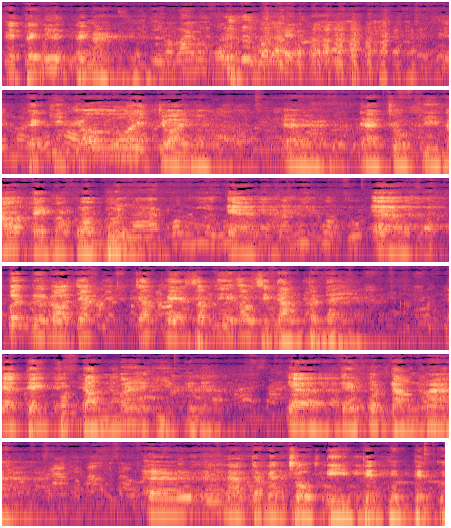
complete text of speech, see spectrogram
เป็นแต่ยื่นไปหนากินน้ำลายมันขมตัวได้จะกินจ้อยจอยมาเออแต่โชคดีเนาะแต่มาความบุญแต่เออเบิ่งดูเนาะจักจักแม่สำลีเข้าสิดังปันใด แต่แต่คนดังมากอีกนนะแต่คนดังมาก เออน่าจะเป็นโชคดีเป็นบุญเป็นกุ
